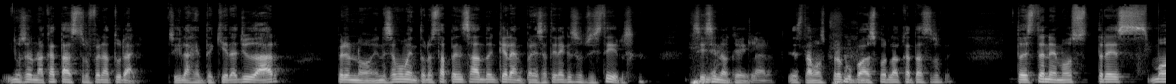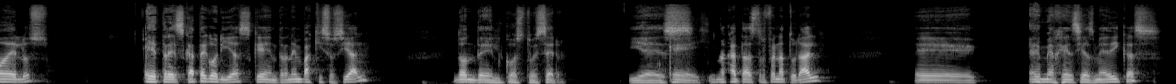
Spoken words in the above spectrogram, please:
no sé, una catástrofe natural. ¿sí? La gente quiere ayudar, pero no, en ese momento no está pensando en que la empresa tiene que subsistir, sí, sino que estamos preocupados por la catástrofe. Entonces tenemos tres modelos, eh, tres categorías que entran en Social, donde el costo es cero. Y es una catástrofe natural, eh, emergencias médicas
